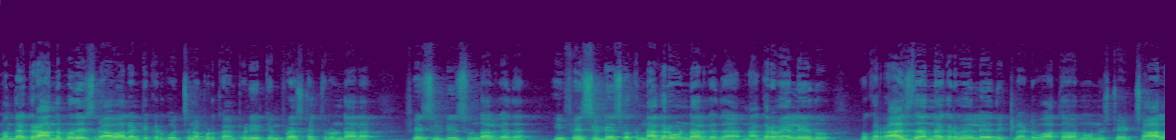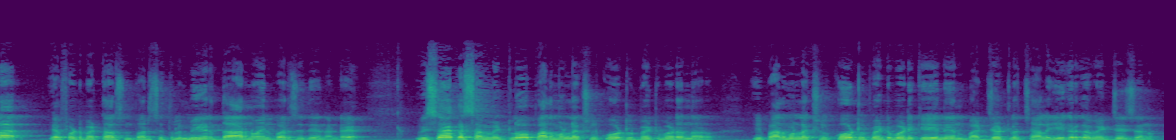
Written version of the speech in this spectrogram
మన దగ్గర ఆంధ్రప్రదేశ్ రావాలంటే ఇక్కడికి వచ్చినప్పుడు కంపెనీలకు ఇన్ఫ్రాస్ట్రక్చర్ ఉండాలా? ఫెసిలిటీస్ ఉండాలి కదా. ఈ ఫెసిలిటీస్కి ఒక నగరం ఉండాలి కదా. నగరమే లేదు. ఒక రాజధాని నగరమే లేదు. ఇట్లాంటి వాతావరణం ఉన్న స్టేట్ చాలా ఎఫర్ట్ పెట్టాల్సిన పరిస్థితులు. మీరు దారుణమైన పరిస్థితి ఏంటంటే విశాఖ సమ్మిట్లో పదమూడు లక్షల కోట్లు పెట్టుబడి అన్నారు. ఈ పదమూడు లక్షల కోట్ల పెట్టుబడికి నేను బడ్జెట్లో చాలా ఈగర్గా వెయిట్ చేశాను.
